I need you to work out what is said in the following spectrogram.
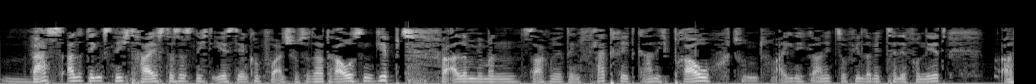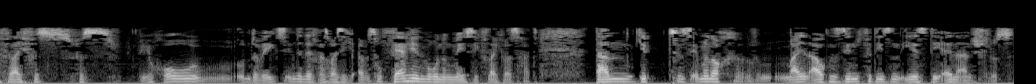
Was allerdings nicht heißt, dass es nicht ESDN-Komfortanschlüsse da draußen gibt. Vor allem, wenn man, sagen wir, den Flatrate gar nicht braucht und eigentlich gar nicht so viel damit telefoniert, aber vielleicht fürs, fürs Büro unterwegs, Internet, was weiß ich, so Ferienwohnung mäßig vielleicht was hat. Dann gibt es immer noch, in meinen Augen, Sinn für diesen ESDN-Anschluss.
